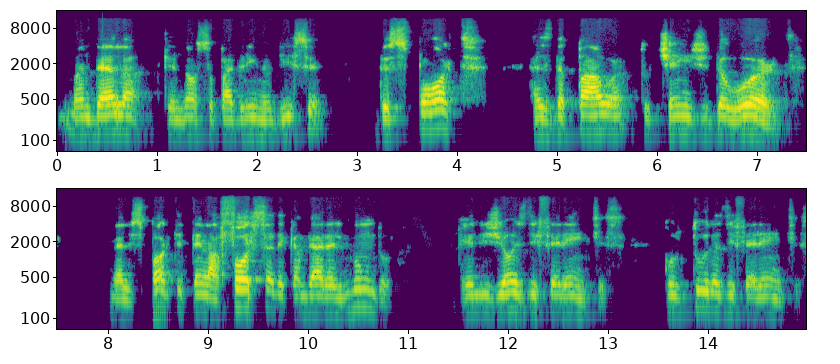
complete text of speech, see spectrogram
Mandela, que é nosso padrinho, disse, the sport has the power to change the world. O esporte tem a força de cambiar o mundo. Religiões diferentes, culturas diferentes,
